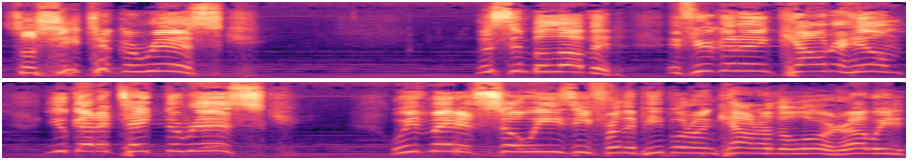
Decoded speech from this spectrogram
So she took a risk. Listen, beloved, if you're going to encounter him, you got to take the risk. We've made it so easy for the people to encounter the Lord, right? We,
